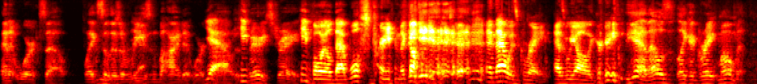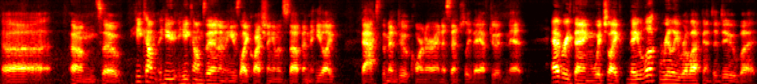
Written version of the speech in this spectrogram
and it works out. Like so, there's a Yeah. reason behind it working Yeah, out. It's he- very strange. he boiled that wolf's brain in the coffee, Yeah. and that was great, as we all agree. yeah, that was like a great moment. Uh, um, so he come he he comes in and he's like questioning him and stuff, and he like backs them into a corner, and essentially they have to admit everything, which like they look really reluctant to do, but.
